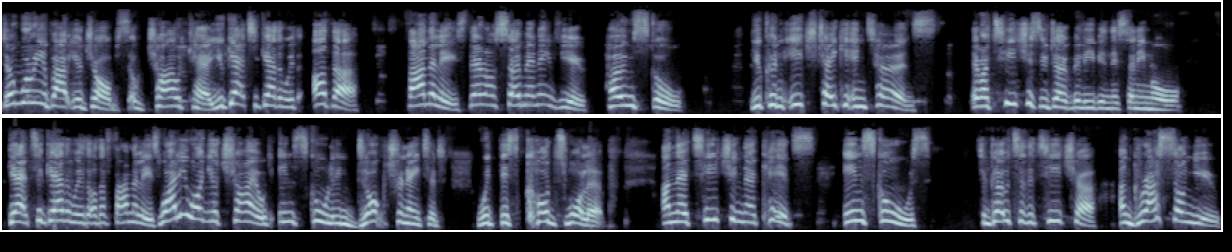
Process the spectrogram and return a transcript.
Don't worry about your jobs or childcare. You get together with other families. There are so many of you. Homeschool. You can each take it in turns. There are teachers who don't believe in this anymore. Get together with other families. Why do you want your child in school indoctrinated with this codswallop? And they're teaching their kids in schools to go to the teacher and grass on you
